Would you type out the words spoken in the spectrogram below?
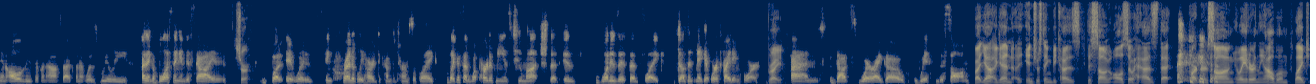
in all of these different aspects. And it was really, I think, a blessing in disguise sure. but it was incredibly hard to come to terms with like like i said what part of me is too much that is what is it that's like doesn't make it worth fighting for Right. and that's where i go with the song But yeah, again, uh, interesting because this song also has that partner song later in the album. Like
